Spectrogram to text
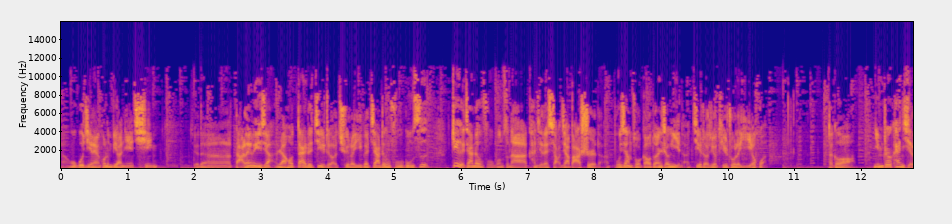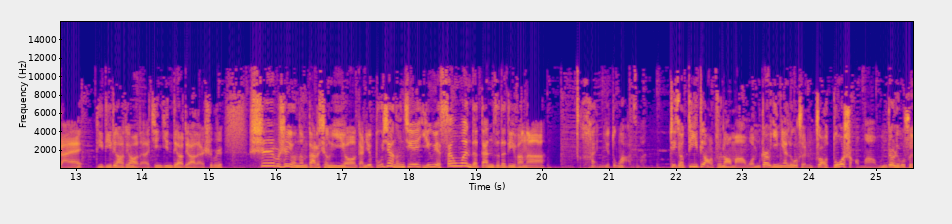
啊，我估计呢可能比较年轻。觉得打量了一下，然后带着记者去了一个家政服务公司。这个家政服务公司呢，看起来小家巴式的，不像做高端生意的。记者就提出了疑惑：“大哥，你们这儿看起来低低调调的、斤斤调调的，是不是？是不是有那么大的生意哦？感觉不像能接一个月三万的单子的地方呢？”嗨，你懂啥子吗？这叫低调，知道吗？我们这儿一年流水，你知道多少吗？我们这儿流水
